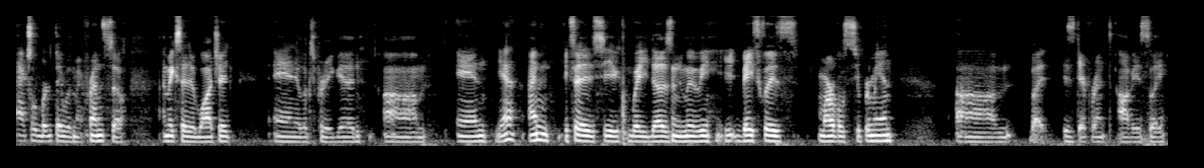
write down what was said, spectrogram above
actual birthday with my friends. So I'm excited to watch it, and it looks pretty good. Um, and yeah, I'm excited to see what he does in the movie. He basically is Marvel's Superman, um, but is different, obviously.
